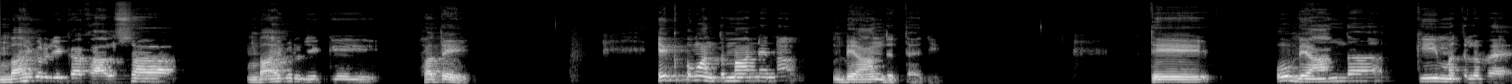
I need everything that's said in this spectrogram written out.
ਵਾਹਿਗੁਰੂ ਜੀ ਕਾ ਖਾਲਸਾ, ਵਾਹਿਗੁਰੂ ਜੀ ਕੀ ਫਤਿਹ। ਇੱਕ ਭਗਵੰਤ ਮਾਨ ਨੇ ਨਾ ਬਿਆਨ ਦਿੱਤਾ ਜੀ। ਤੇ ਉਹ ਬਿਆਨ ਦਾ ਕੀ ਮਤਲਬ ਹੈ,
